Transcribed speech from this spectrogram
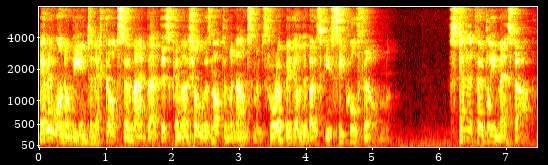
Everyone on the internet got so mad that this commercial was not an announcement for a Bigger Lebowski sequel film. Stella totally messed up.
